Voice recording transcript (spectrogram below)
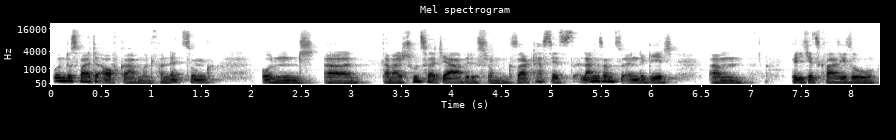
bundesweite Aufgaben und Vernetzung. Und äh, da meine Schulzeit ja, wie du es schon gesagt hast, jetzt langsam zu Ende geht, ähm, bin ich jetzt quasi so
